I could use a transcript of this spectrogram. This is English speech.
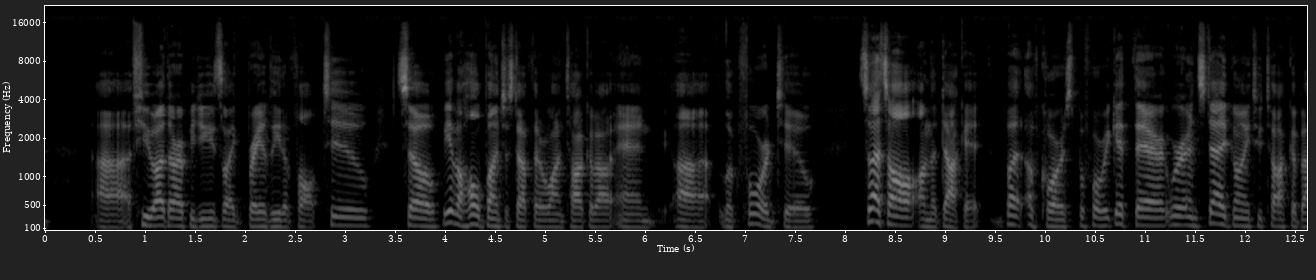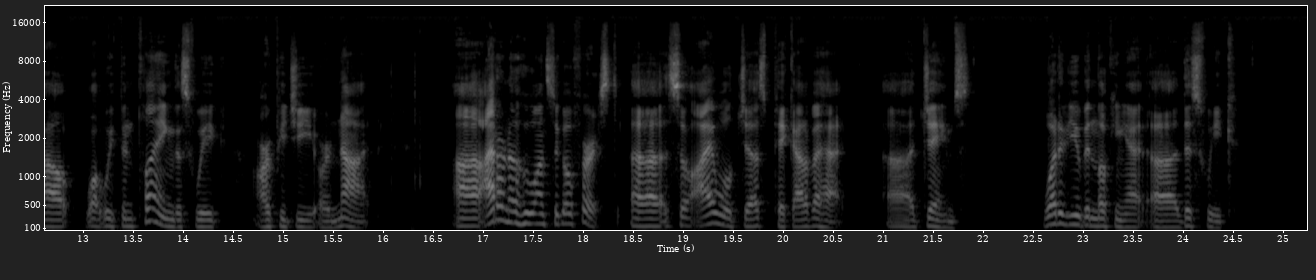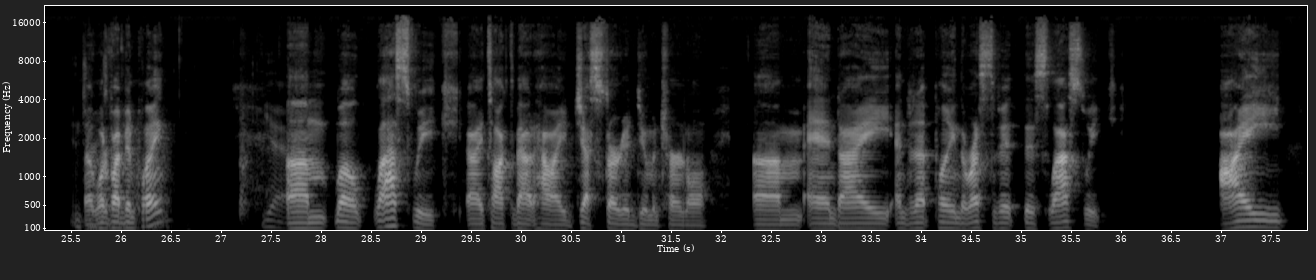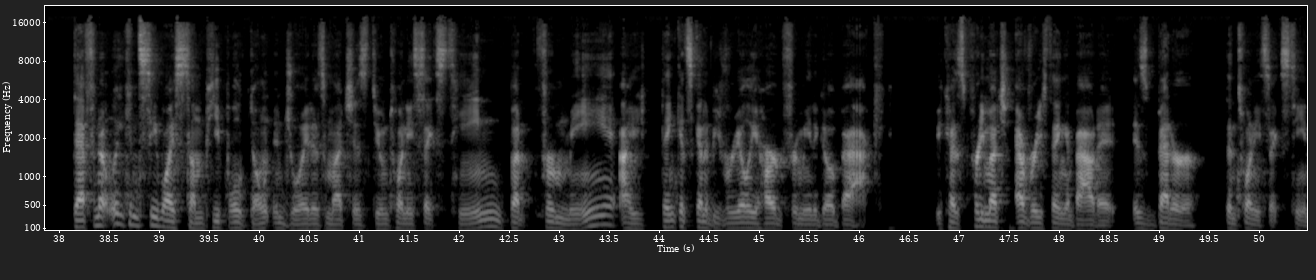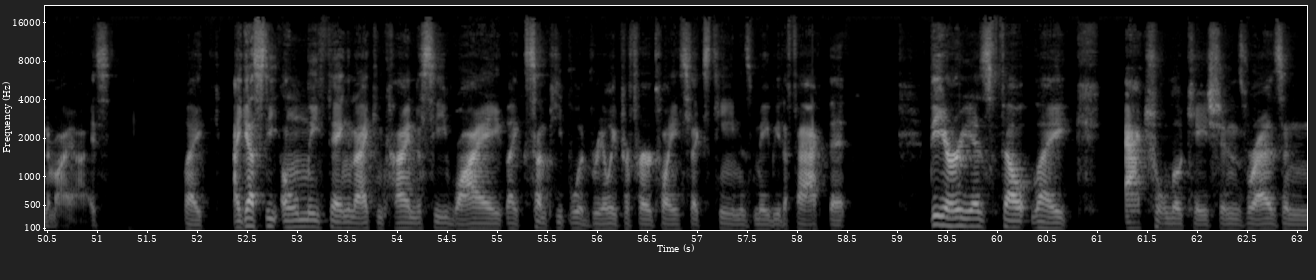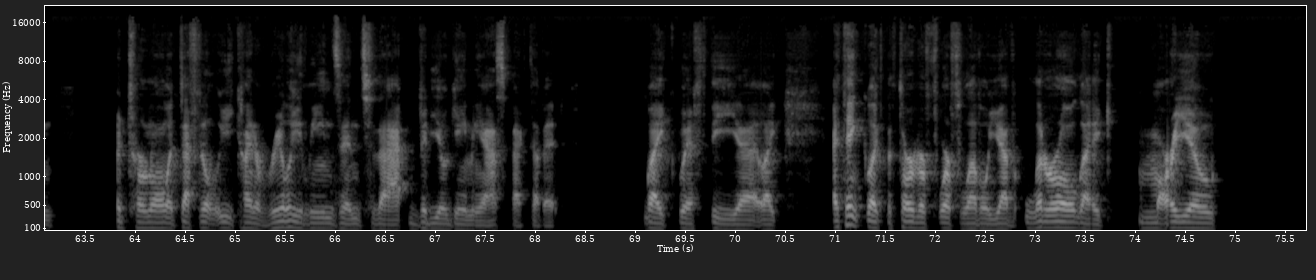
uh, a few other RPGs like Bravely Default 2. So we have a whole bunch of stuff that we want to talk about and uh, look forward to. So that's all on the docket. But of course, before we get there, we're instead going to talk about what we've been playing this week, RPG or not. Uh, I don't know who wants to go first, uh, so I will just pick out of a hat. Uh, James, what have you been looking at uh, this week? Uh, what have I been playing? Yeah. Um, well, last week I talked about how I just started Doom Eternal, um, and I ended up playing the rest of it this last week. I definitely can see why some people don't enjoy it as much as Doom 2016, but for me, I think it's going to be really hard for me to go back because pretty much everything about it is better than 2016 in my eyes. Like, I guess the only thing that I can kind of see why like some people would really prefer 2016 is maybe the fact that the areas felt like actual locations, whereas in Eternal, it definitely kind of really leans into that video gaming aspect of it. Like with the uh, like, I think like the third or fourth level, you have literal like Mario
